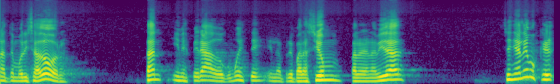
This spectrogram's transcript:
atemorizador, tan inesperado como este en la preparación para la Navidad, señalemos que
